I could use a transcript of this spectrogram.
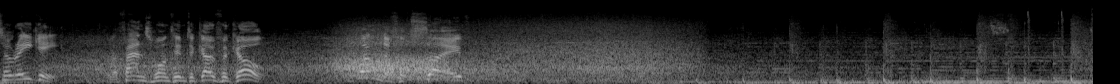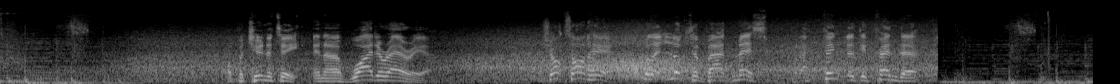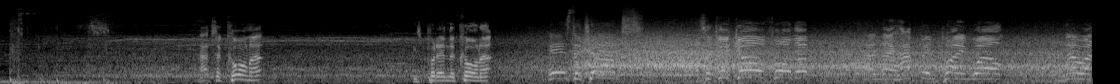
That's Origi. The fans want him to go for goal. Wonderful save. Opportunity in a wider area. Shots on here. Well, it looked a bad miss, but I think the defender... That's a corner. He's put in the corner. Here's the chance. It's a good goal for them. And they have been playing well. No one...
